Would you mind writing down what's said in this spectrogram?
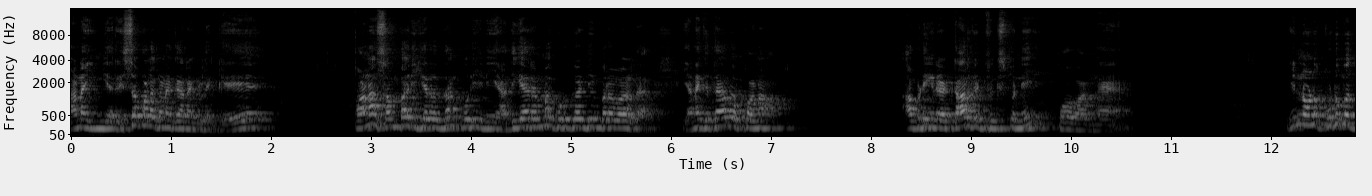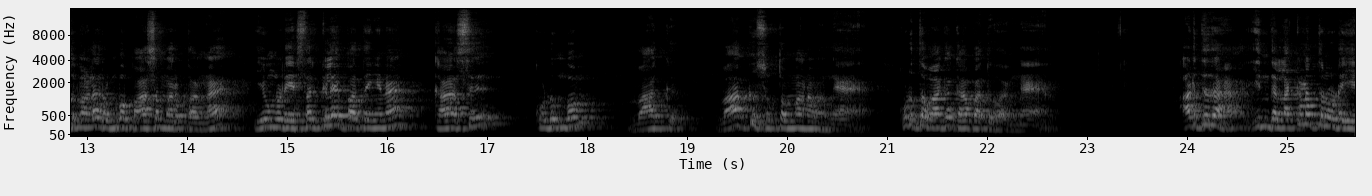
ஆனால் இங்கே ரிஷப லக்னக்காரங்களுக்கு பணம் சம்பாதிக்கிறது தான் குறி நீ அதிகாரமாக கொடுக்காட்டியும் பரவாயில்ல. எனக்கு தேவை பணம். அப்படிங்கிற டார்கெட் ஃபிக்ஸ் பண்ணி போவாங்க. இன்னொன்று குடும்பத்து மேலே ரொம்ப பாசமாக இருப்பாங்க. இவங்களுடைய சர்க்கிளே பார்த்தீங்கன்னா காசு குடும்பம் வாக்கு. வாக்கு சுத்தமானவங்க. கொடுத்த வாக்கை காப்பாற்றுவாங்க அடுத்ததான் இந்த லக்கணத்தினுடைய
